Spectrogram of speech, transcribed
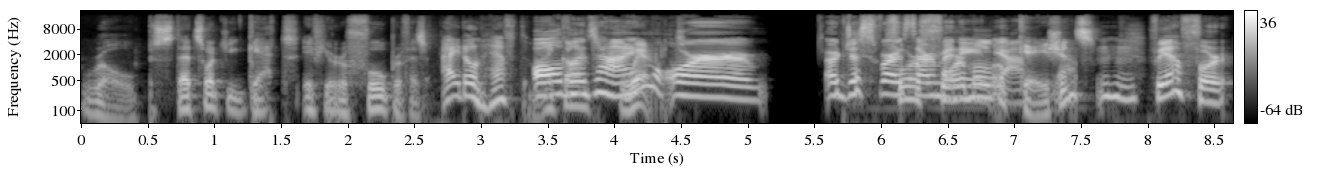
robes. That's what you get if you're a full professor. I don't have them All the time, or or just for, For a ceremony? formal Yeah, occasions. Yeah. Mhm. For yeah, for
